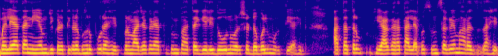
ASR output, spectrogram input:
भले आता नियम जिकडे तिकडे भरपूर आहेत पण माझ्याकडे आता तुम्ही पाहता गेली दोन वर्ष डबल मूर्ती आहेत. आता तर या घरात आल्यापासून सगळे महाराजच आहेत.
